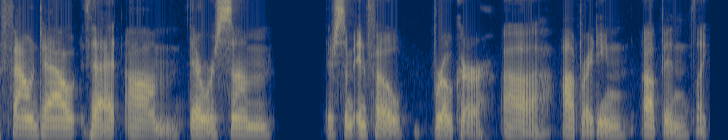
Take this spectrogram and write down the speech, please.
found out that um, there were some there's some info broker uh, operating up in like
